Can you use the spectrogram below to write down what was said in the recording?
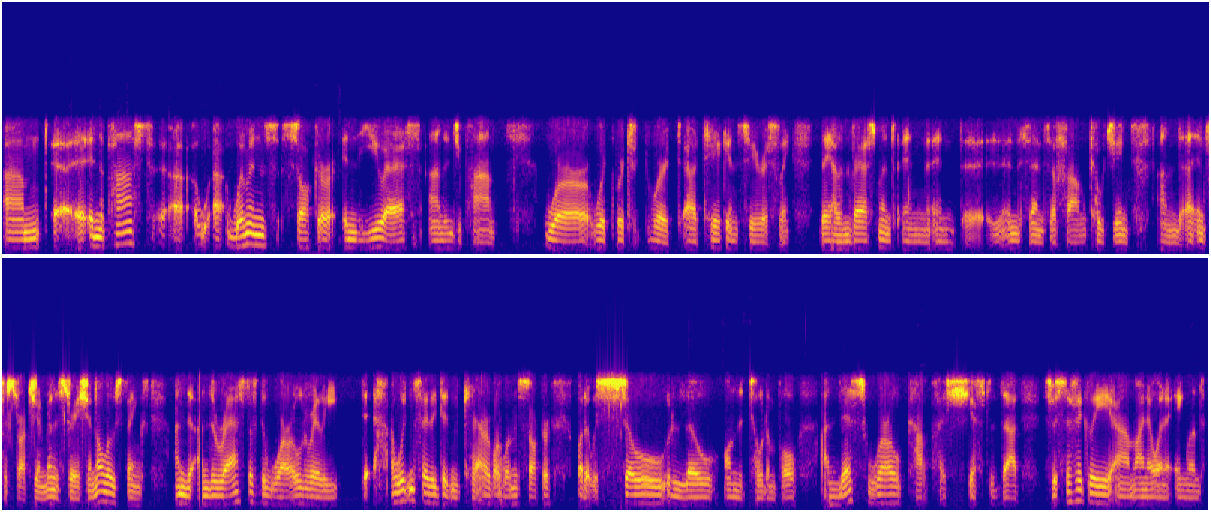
Um, uh, in the past, uh, uh, women's soccer in the U.S. and in Japan were were were, were uh, taken seriously. They had investment in in uh, in the sense of um, coaching and uh, infrastructure, administration, all those things, and and the rest of the world really I wouldn't say they didn't care about women's soccer, but it was so low on the totem pole. And this World Cup has shifted that. Specifically, um, I know in England,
